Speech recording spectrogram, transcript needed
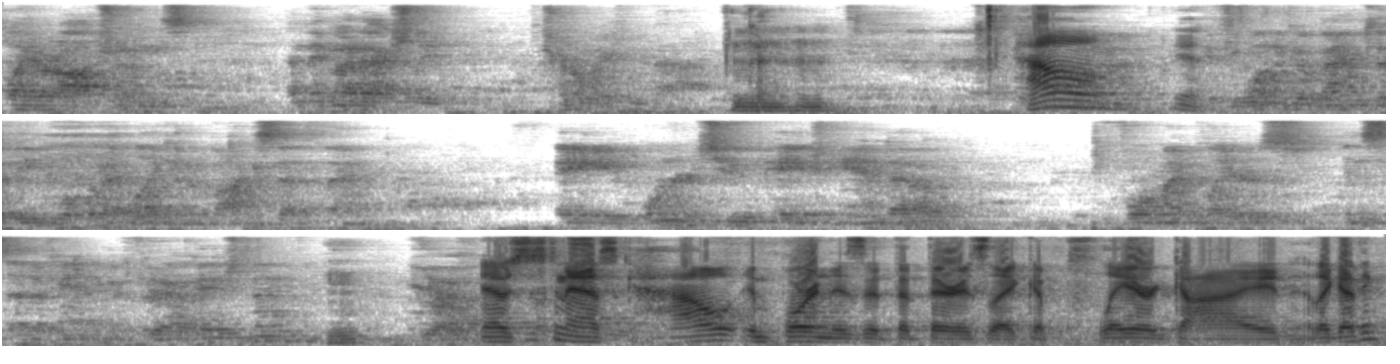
player options, and they might actually turn away from that. Mhm. How? Um, yeah. If you want to go back to the what would I like in a box set thing, a one or two page handout for my players instead of handing a three page thing. Mm-hmm. Yeah. Yeah, I was just going to ask, how important is it that there is like a player guide? Like, I think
